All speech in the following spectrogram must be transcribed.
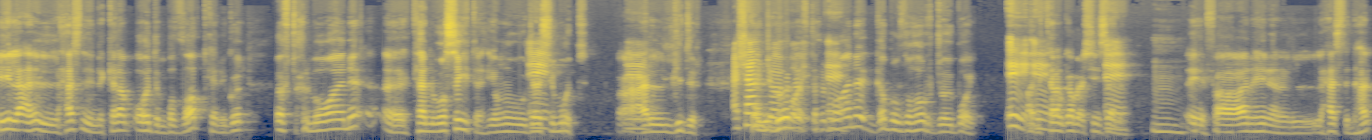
إي لا أنا اللي حسني إن كلام أودن بالضبط كان يقول افتحوا الموانئ آه، كان وصيته يوم هو جالس إيه. يموت إيه. على القدر عشان جوي يقول بوي افتحوا إيه. الموانئ قبل ظهور جوي بوي اي هذا اي الكلام قبل 20 سنة اي مم. إيه فأنا هنا اللي حسيت إن هل-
